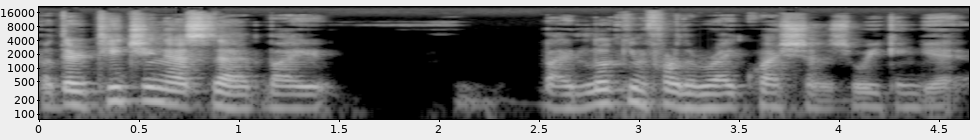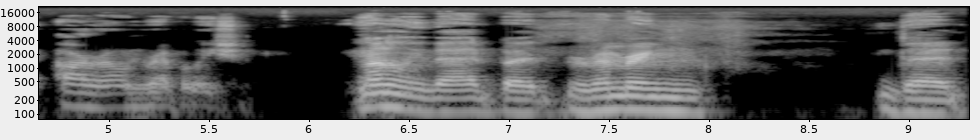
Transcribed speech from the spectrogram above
but they're teaching us that by by looking for the right questions, we can get our own revelation. Not only that, but remembering that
